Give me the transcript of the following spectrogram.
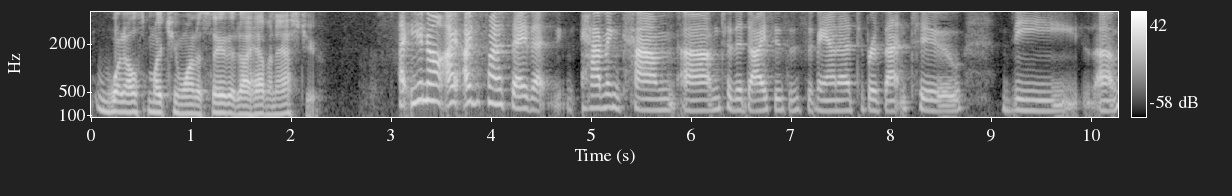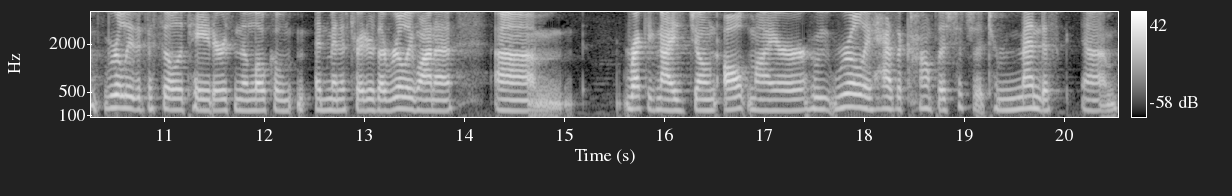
what else might you want to say that I haven't asked you? You know, I, I just want to say that having come um, to the Diocese of Savannah to present to the um, really the facilitators and the local administrators, I really want to um, recognize Joan Altmeyer, who really has accomplished such a tremendous um,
